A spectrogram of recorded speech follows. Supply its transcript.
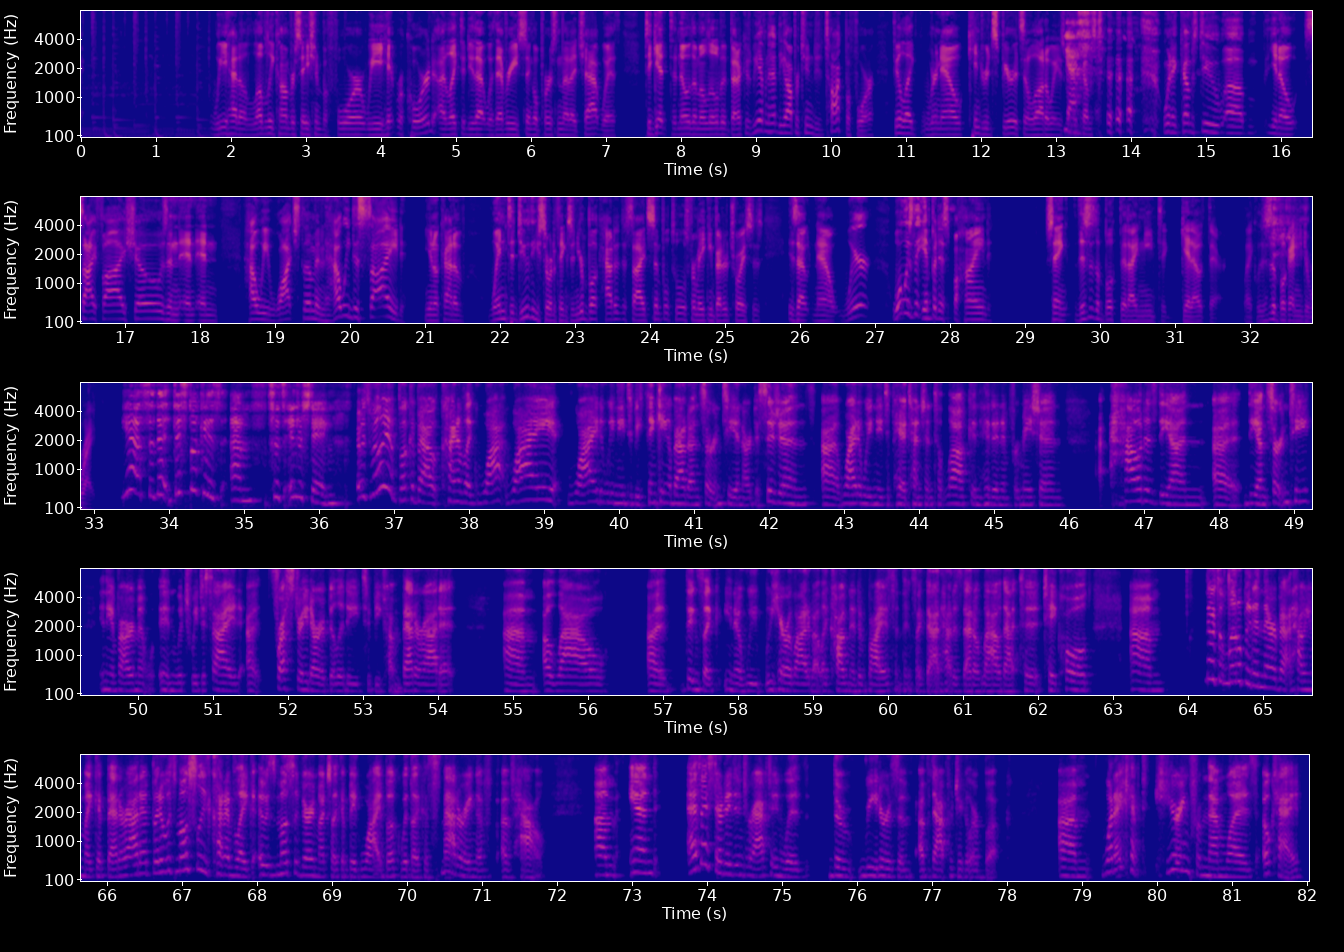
We had a lovely conversation before we hit record. I like to do that with every single person that I chat with to get to know them a little bit better because we haven't had the opportunity to talk before. I feel like we're now kindred spirits in a lot of ways yes. when it comes to when it comes to um, you know sci-fi shows and and and how we watch them and how we decide you know kind of when to do these sort of things. In your book, How to Decide: Simple Tools for Making Better Choices, is out now. Where what was the impetus behind saying this is a book that I need to get out there? Like this is a book I need to write. Yeah, so the, this book is um so it's interesting. It was really a book about kind of like why why why do we need to be thinking about uncertainty in our decisions? Uh, why do we need to pay attention to luck and hidden information? How does the un uh, the uncertainty in the environment in which we decide uh, frustrate our ability to become better at it? Um, allow uh, things like you know we we hear a lot about like cognitive bias and things like that. How does that allow that to take hold? Um, there's a little bit in there about how you might get better at it, but it was mostly kind of like it was mostly very much like a big why book with like a smattering of of how. Um, and as I started interacting with the readers of of that particular book, um, what I kept hearing from them was, okay,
